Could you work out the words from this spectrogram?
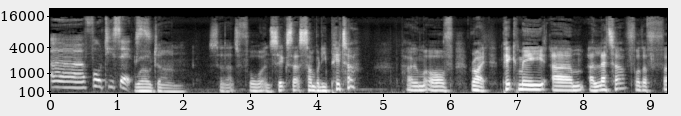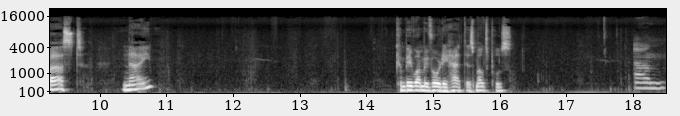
Uh, forty-six. Well done. So that's four and six. That's somebody Pitter, home of right. Pick me um, a letter for the first name. Can be one we've already had. There's multiples. Um.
